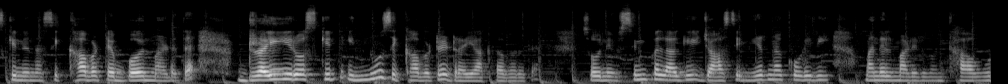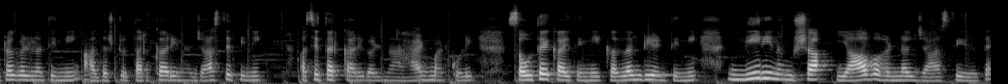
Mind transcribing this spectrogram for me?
ಸ್ಕಿನ್ನನ್ನು ಸಿಕ್ಕಾಬಟ್ಟೆ ಬರ್ನ್ ಮಾಡುತ್ತೆ. ಡ್ರೈ ಇರೋ ಸ್ಕಿನ್ ಇನ್ನೂ ಸಿಕ್ಕಾಬಟ್ಟೆ ಡ್ರೈ ಆಗ್ತಾ ಬರುತ್ತೆ. ಸೊ ನೀವು ಸಿಂಪಲ್ ಆಗಿ ಜಾಸ್ತಿ ನೀರನ್ನ ಕುಡೀರಿ. ಮನೇಲಿ ಮಾಡಿರುವಂತಹ ಊಟಗಳನ್ನ ತಿನ್ನಿ ಆದಷ್ಟು ತರಕಾರಿನ ಜಾಸ್ತಿ ತಿನ್ನಿ. ಹಸಿ ತರಕಾರಿಗಳನ್ನ ಆ್ಯಡ್ ಮಾಡ್ಕೊಳ್ಳಿ. ಸೌತೆಕಾಯಿ ತಿನ್ನಿ, ಕಲ್ಲಂಗಡಿ ಹಣ್ಣು ತಿನ್ನಿ, ನೀರಿನ ಅಂಶ ಯಾವ ಹಣ್ಣಲ್ಲಿ ಜಾಸ್ತಿ ಇರುತ್ತೆ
